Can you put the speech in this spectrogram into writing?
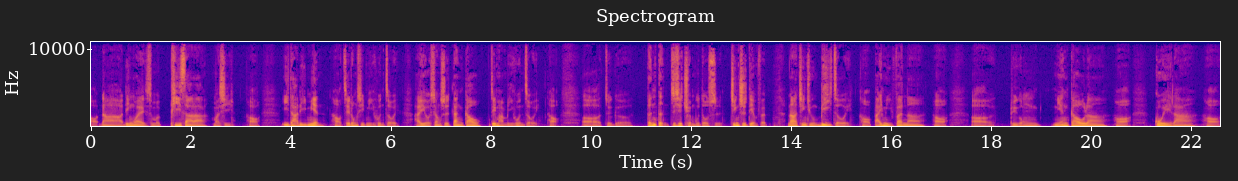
好，那另外什么披萨啦，马西好，意大利面好，这东西米粉作为，还有像是蛋糕，这嘛米粉作为，好，呃，这个等等，这些全部都是精致淀粉。那请求米作为，好，白米饭呐，好，呃，比如讲年糕啦，好，粿啦，好，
